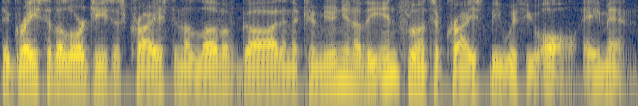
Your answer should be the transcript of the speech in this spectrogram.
The grace of the Lord Jesus Christ and the love of God and the communion of the influence of Christ be with you all. Amen.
